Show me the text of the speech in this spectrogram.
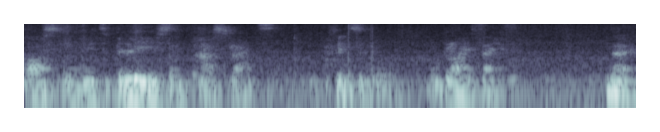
asking you to believe some abstract principle or blind faith. No.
